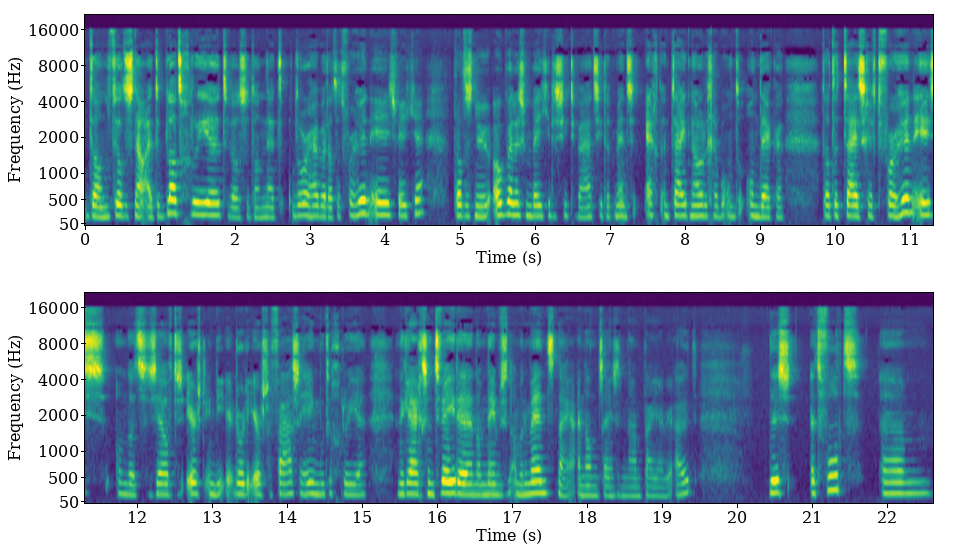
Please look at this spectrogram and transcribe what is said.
dan veel te snel uit het blad groeien, terwijl ze dan net doorhebben dat het voor hun is, weet je. Dat is nu ook wel eens een beetje de situatie dat mensen echt een tijd nodig hebben om te ontdekken dat het tijdschrift voor hun is, omdat ze zelf dus eerst in die, door de eerste fase heen moeten groeien. En dan krijgen ze een tweede en dan nemen ze een abonnement. Nou ja, en dan zijn ze na een paar jaar weer uit. Dus het voelt um,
